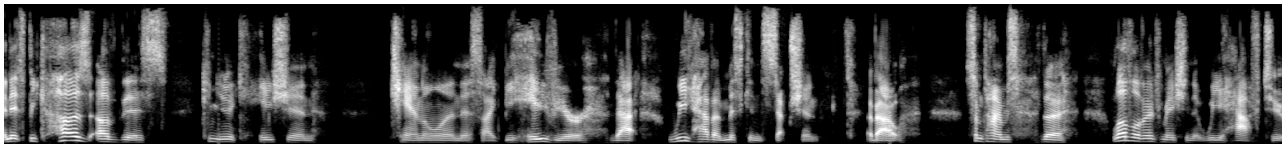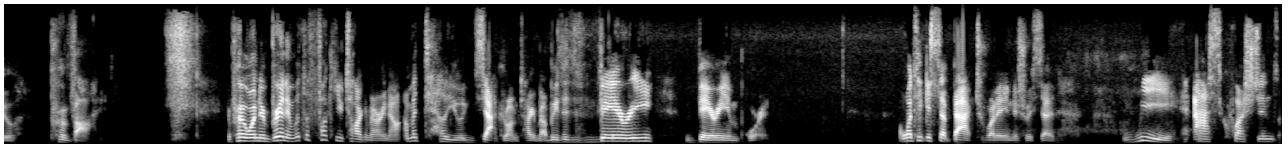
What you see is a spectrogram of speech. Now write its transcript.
and it's because of this communication channel and this like behavior that we have a misconception about sometimes the level of information that we have to provide. You're probably wondering, Brandon, what the fuck are you talking about right now? I'm going to tell you exactly what I'm talking about because it's very, very important. I want to take a step back to what I initially said. We ask questions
